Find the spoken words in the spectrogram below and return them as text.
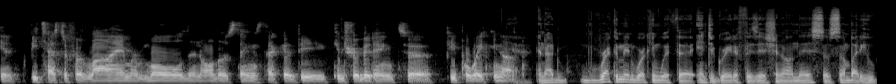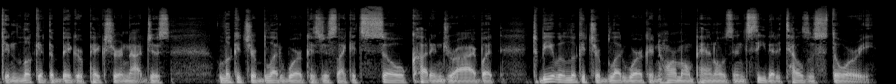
you know, be tested for Lyme or mold and all those things that could be contributing to people waking up? Yeah. And I'd recommend working with an integrative physician on this, so somebody who can look at the bigger picture and not just look at your blood work is just like it's so cut and dry, but to be able to look at your blood work and hormone panels and see that it tells a story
